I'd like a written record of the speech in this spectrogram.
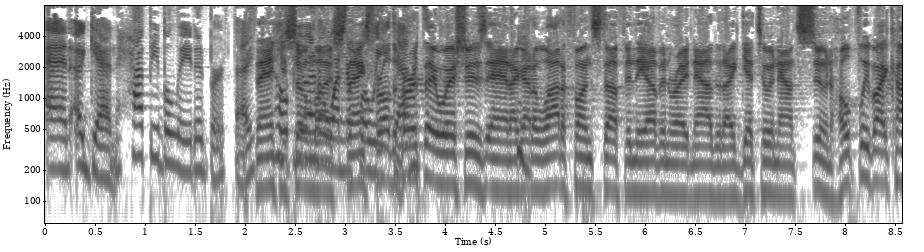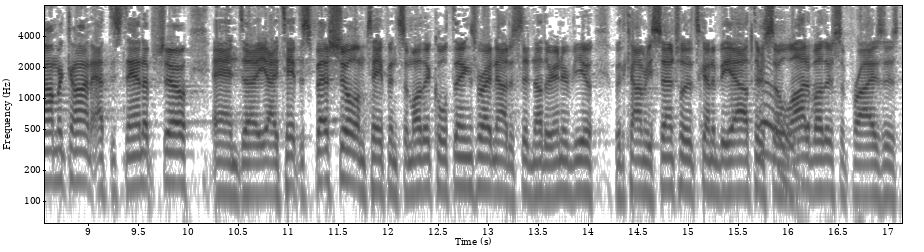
And again, happy belated birthday. Thank Hope you so had a much. wonderful Thanks for all the birthday wishes, and I got a lot of fun stuff in the oven right now that I get to announce soon. Hopefully by Comic Con at the stand up show. And uh, yeah, I taped the special. I'm taping some other cool things right now. Just did another interview with Comedy Central that's going to be out there. So a oh. lot of other surprises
